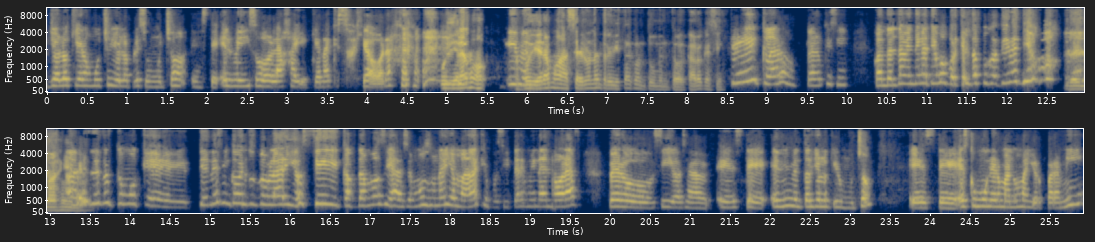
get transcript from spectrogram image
Yo lo quiero mucho, yo lo aprecio mucho. Este, él me hizo la hayekiana que soy ahora. Pudiéramos, pudiéramos hacer una entrevista con tu mentor, claro que sí. Sí, claro, claro que sí cuando él también tenga tiempo, porque él tampoco tiene tiempo. Lo imagino. A veces es como que tiene cinco minutos para hablar y yo sí, captamos y hacemos una llamada que pues sí termina en horas, pero sí, o sea, este, es mi mentor, yo lo quiero mucho. Este, es como un hermano mayor para mí.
